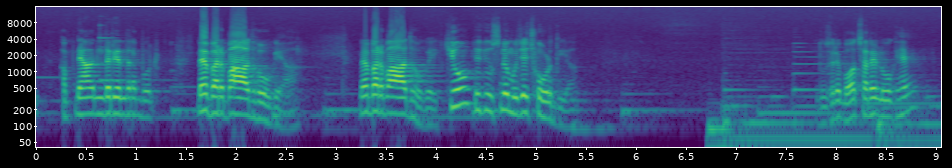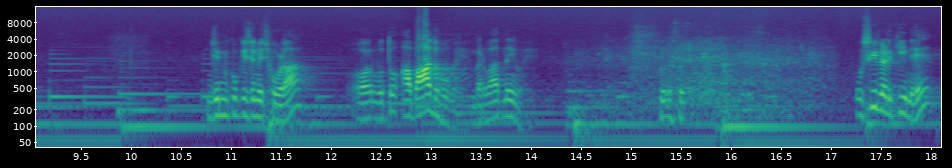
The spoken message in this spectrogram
अपने अंदर ही अंदर बोल। मैं बर्बाद हो गया। मैं बर्बाद हो गई। क्यों? क्योंकि उसने मुझे छोड़ दिया। दूसरे बहुत सारे लोग हैं जिनको किसी ने छोड़ा और वो तो आबाद हो गए, बर्बाद नहीं हुए। उसी लड़की ने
